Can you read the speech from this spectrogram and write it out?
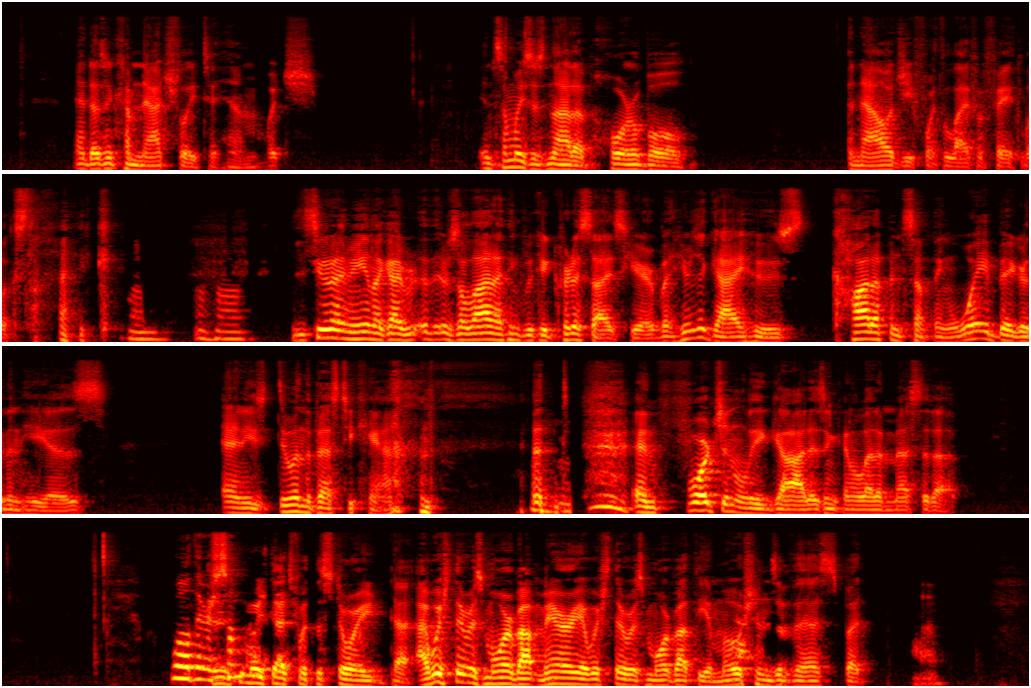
and doesn't come naturally to him, which, in some ways, is not a horrible analogy for what the life of faith looks like. Mm-hmm. You see what I mean? Like, I, there's a lot I think we could criticize here, but here's a guy who's caught up in something way bigger than he is, and he's doing the best he can. and, and, fortunately, God isn't going to let him mess it up. Well, there's some ways that's what the story does. I wish there was more about Mary. I wish there was more about the emotions of this, but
